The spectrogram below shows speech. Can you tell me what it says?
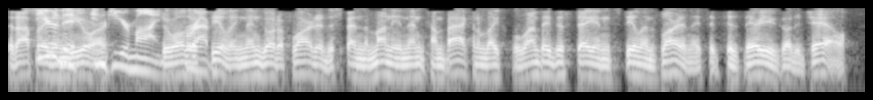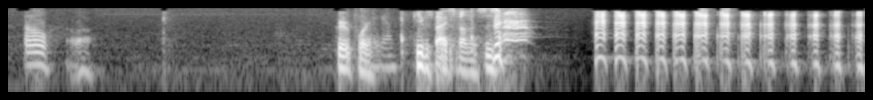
that operate sear in this New York, into your mind do all their forever. stealing, then go to Florida to spend the money, and then come back. And I'm like, well, why don't they just stay and steal in Florida? And they said, because there you go to jail. Oh. Great reporting. Keep us posted on this. This is-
